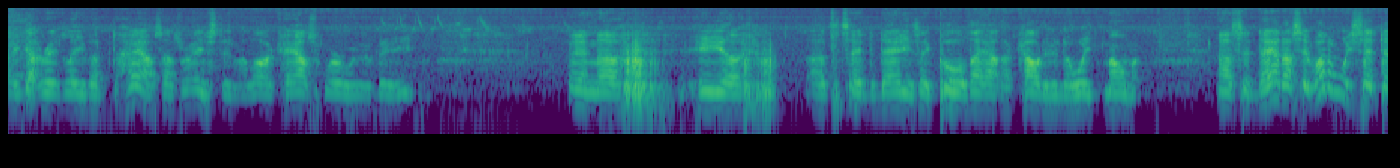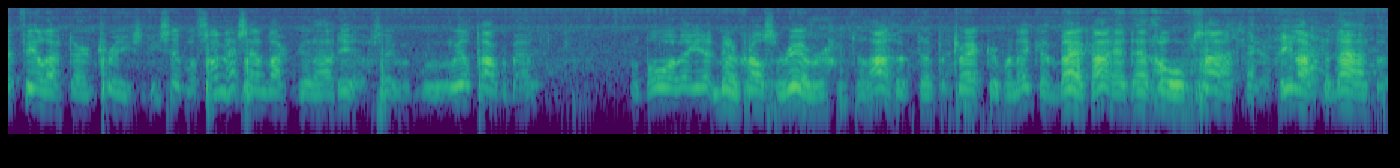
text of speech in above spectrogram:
they got ready to leave up the house. I was raised in a log house where we would be eating. And uh, he, uh, I said to Daddy as they pulled out, I caught him in a weak moment. I said, Dad, I said, why don't we set that field out there in trees? And he said, well, son, that sounds like a good idea. I said, "Well, we'll talk about it. Well, boy, they hadn't been across the river until I hooked up a tractor. When they come back, I had that whole side set. He liked to die, but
